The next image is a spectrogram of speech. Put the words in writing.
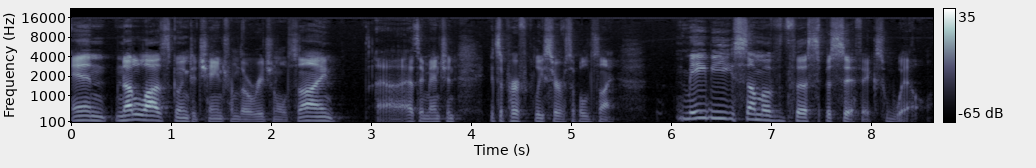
and not a lot is going to change from the original design. Uh, as I mentioned, it's a perfectly serviceable design. Maybe some of the specifics will.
